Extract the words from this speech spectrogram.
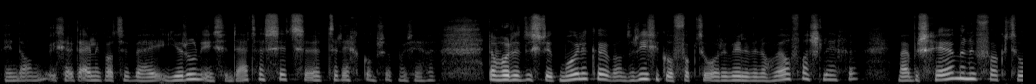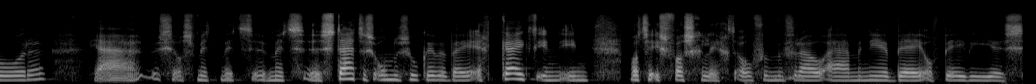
en dan is uiteindelijk wat er bij Jeroen in zijn datasets uh, terechtkomt, zou ik maar zeggen. Dan wordt het een stuk moeilijker, want risicofactoren willen we nog wel vastleggen. Maar beschermende factoren, ja, zelfs met, met, uh, met uh, statusonderzoeken, waarbij je echt kijkt in, in wat er is vastgelegd over mevrouw A, meneer B of baby C.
